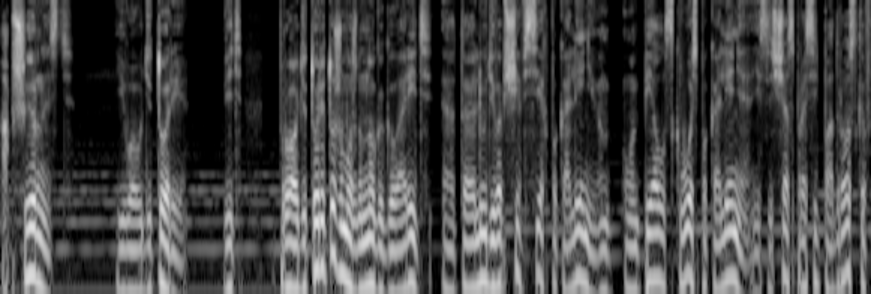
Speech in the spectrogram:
обширность его аудитории. Ведь про аудиторию тоже можно много говорить. Это люди вообще всех поколений. Он, он пел сквозь поколения. Если сейчас спросить подростков,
